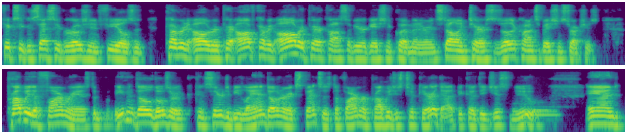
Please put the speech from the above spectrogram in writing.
fixing excessive erosion in fields and covering all repair all covering all repair costs of irrigation equipment or installing terraces, or other conservation structures. Probably the farmer is the, even though those are considered to be landowner expenses, the farmer probably just took care of that because they just knew. And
